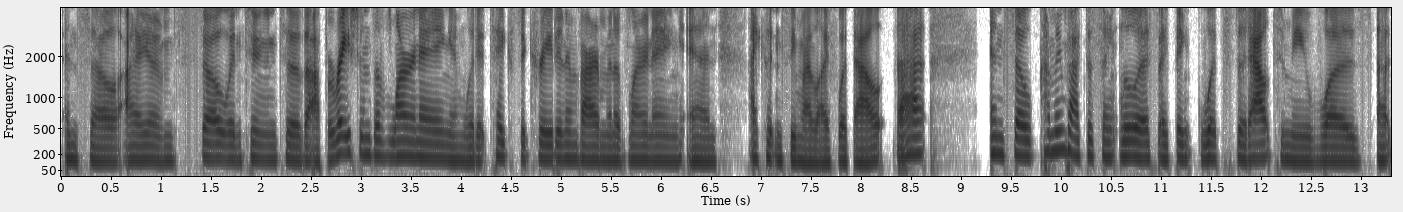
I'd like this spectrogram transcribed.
And so I am so in tune to the operations of learning and what it takes to create an environment of learning. And I couldn't see my life without that. And so coming back to St. Louis, I think what stood out to me was uh,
